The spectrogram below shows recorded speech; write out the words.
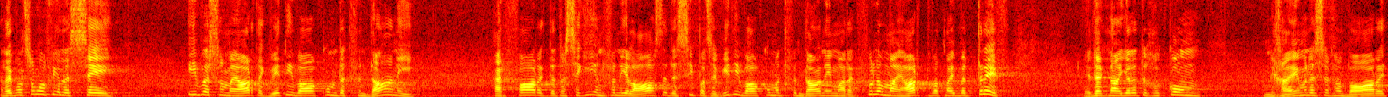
En ek wil sommer vir julle sê iewers in my hart, ek weet nie waar kom dit vandaan nie. Ervaar ek dit was seker een van die laaste disippels. Ek weet nie waar kom dit vandaan nie, maar ek voel in my hart wat my betref, het ek na julle toe gekom om die geheimenisse van waarheid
